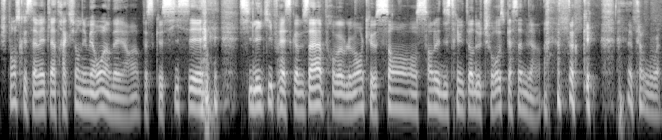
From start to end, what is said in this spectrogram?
Je pense que ça va être l'attraction numéro un d'ailleurs, hein, parce que si si l'équipe reste comme ça, probablement que sans, sans le distributeur de churros, personne vient. donc, donc voilà.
